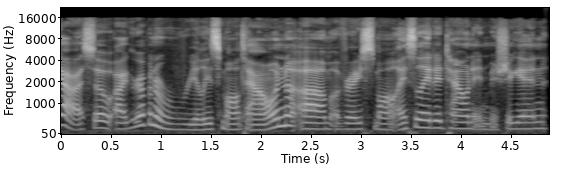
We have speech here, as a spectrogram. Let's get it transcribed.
Yeah, so I grew up in a really small town, um, a very small, isolated town in Michigan.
